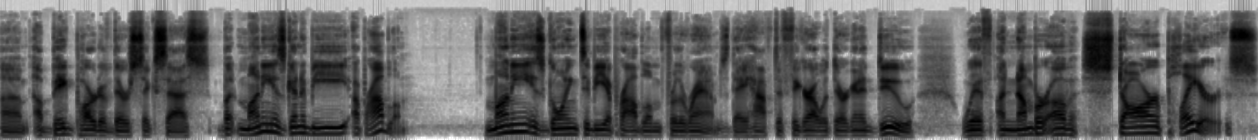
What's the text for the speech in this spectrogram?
um, a big part of their success, but money is going to be a problem. Money is going to be a problem for the Rams. They have to figure out what they're going to do with a number of star players.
